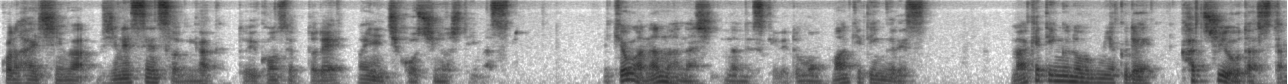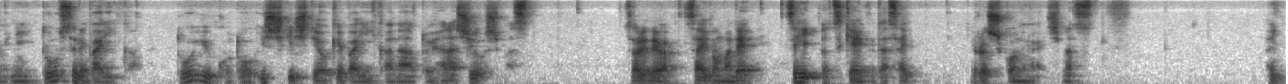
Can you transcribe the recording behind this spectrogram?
この配信はビジネスセンスを磨くというコンセプトで毎日更新をしています。今日は何の話なんですけれども、マーケティングです。マーケティングの文脈で価値を出すためにどうすればいいか、どういうことを意識しておけばいいかなという話をします。それでは最後までぜひお付き合いください。よろしくお願いします。はい。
